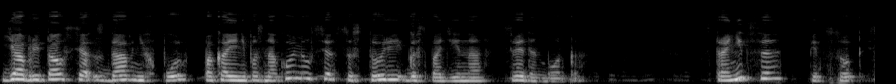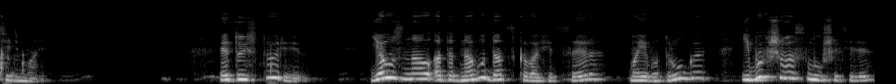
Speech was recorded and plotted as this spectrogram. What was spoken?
я обретался с давних пор, пока я не познакомился с историей господина Сведенборга. Страница 507. Эту историю я узнал от одного датского офицера, моего друга и бывшего слушателя,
